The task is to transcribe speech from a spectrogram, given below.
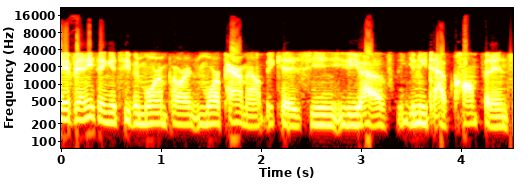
If anything, it's even more important, more paramount because you you have you need to have confidence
